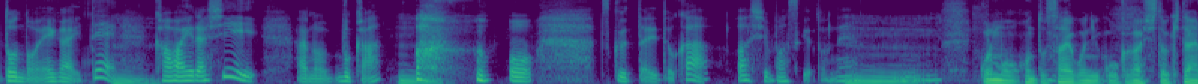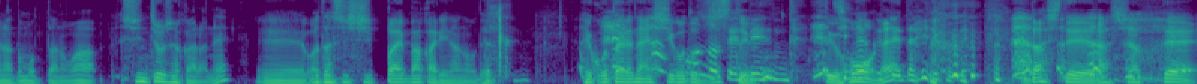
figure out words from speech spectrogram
どんどん描いて、うん。可愛らしいあの部下うん。を作ったりとかはしますけどうね。んこれも本当最後にお伺いしておきたいなと思ったのは新潮社からね、えー私失敗ばかりなので へこたれない仕事術っていう宣伝ていうし本をね 出してらっしゃって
